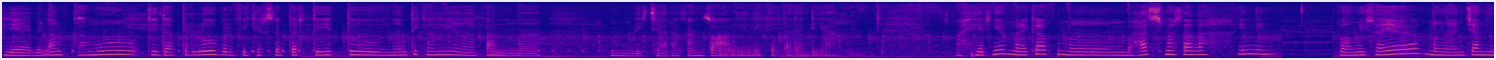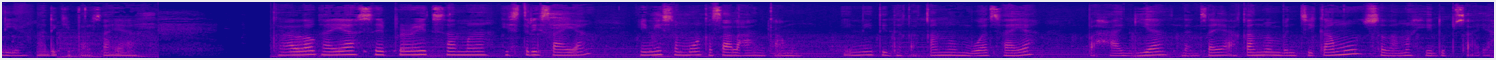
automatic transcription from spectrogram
Dia bilang kamu tidak perlu berpikir seperti itu. Nanti kami yang akan membicarakan soal ini kepada dia Akhirnya mereka membahas masalah ini. Suami saya mengancam dia, adik ipar saya. Kalau saya separate sama istri saya, ini semua kesalahan kamu. Ini tidak akan membuat saya bahagia dan saya akan membenci kamu selama hidup saya.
